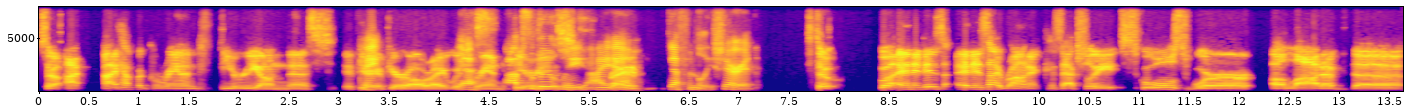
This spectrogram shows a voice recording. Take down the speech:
So I, I have a grand theory on this. If you're okay. if you're all right with yes, grand theories, absolutely, I right? am definitely share it. So well, and it is it is ironic because actually schools were a lot of the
